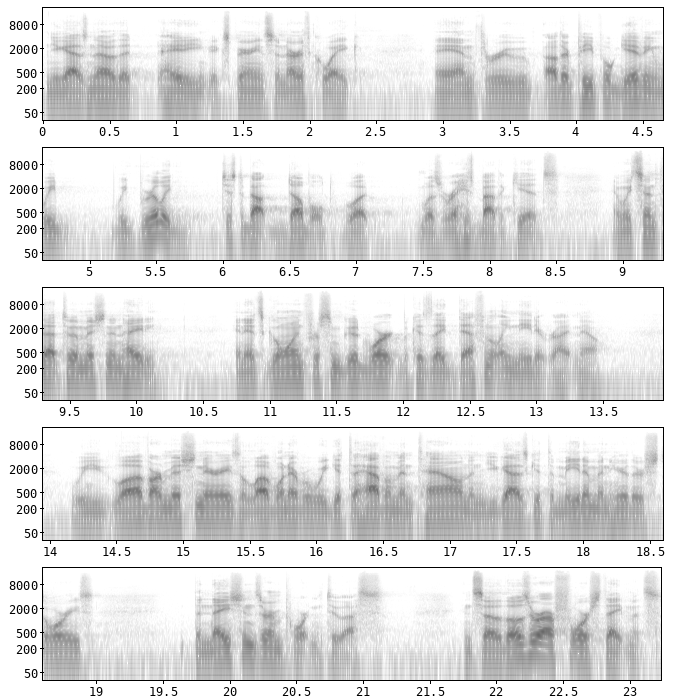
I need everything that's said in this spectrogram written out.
And you guys know that Haiti experienced an earthquake, and through other people giving, we, we really just about doubled what was raised by the kids. And we sent that to a mission in Haiti. And it's going for some good work because they definitely need it right now. We love our missionaries. I love whenever we get to have them in town and you guys get to meet them and hear their stories. The nations are important to us. And so those are our four statements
